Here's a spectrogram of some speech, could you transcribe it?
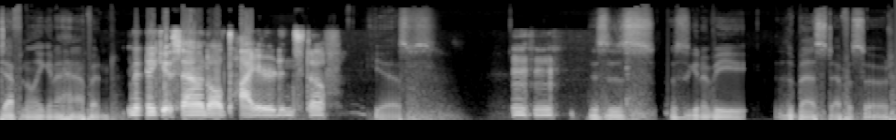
definitely gonna happen. make it sound all tired and stuff. Yes, Mhm. this is this is gonna be the best episode.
